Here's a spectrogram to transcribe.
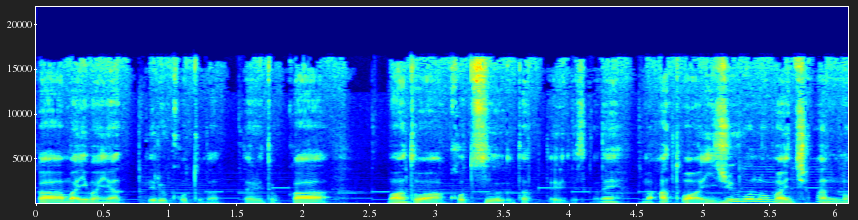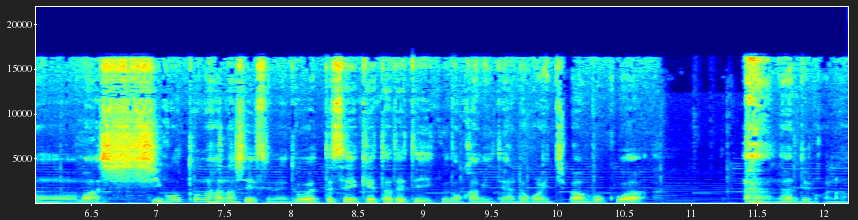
か、まあ、今やってることだったりとか、まあ、あとはコツだったりですかね。まあ、あとは移住後の、まあ、一番の、まあ、仕事の話ですよね。どうやって生計立てていくのかみたいなところ一番僕は、なんていうのかな。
